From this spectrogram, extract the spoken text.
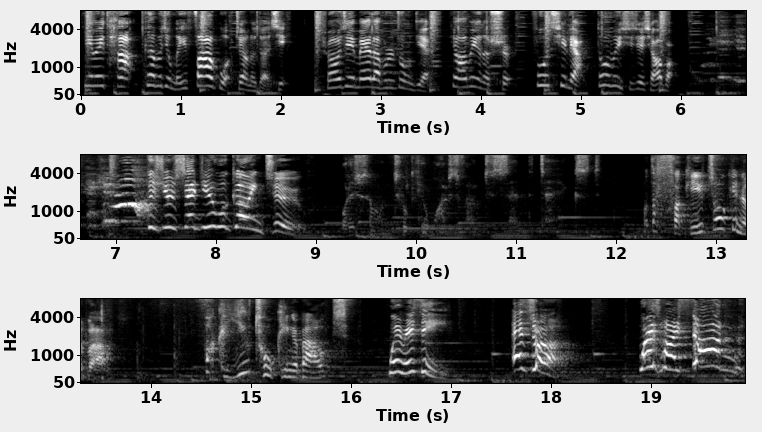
因为他根本就没发过这样的短信。手机没了不是重点，要命的是夫妻俩都没去接小宝。Because you said you were going to! What if someone took your wife's phone to send the text? What the fuck are you talking about? Fuck are you talking about? Where is he? Ezra! Where's my son?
